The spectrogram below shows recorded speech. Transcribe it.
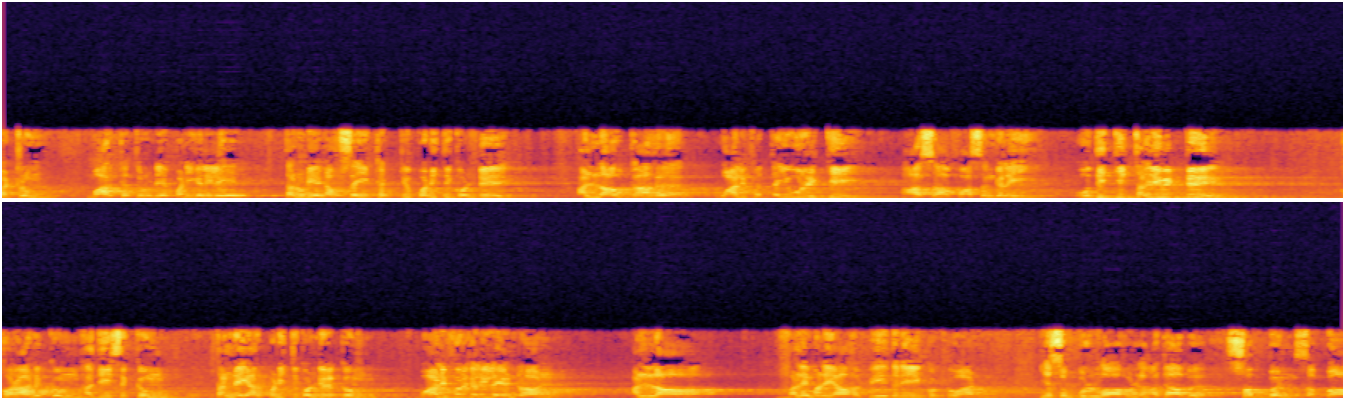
மற்றும் மார்க்கத்தினுடைய பணிகளிலே தன்னுடைய நப்சை கட்டுப்படுத்திக் கொண்டு அல்லாவுக்காக வாலிபத்தை உருக்கி ஆசா பாசங்களை ஒதுக்கி தள்ளிவிட்டு குரானுக்கும் ஹதீஸுக்கும் தன்னை அர்ப்பணித்துக் கொண்டிருக்கும் வாலிபர்கள் இல்லை என்றால் அல்லாஹ் மலைமலையாக வேதனையை கொட்டுவான். யசுப்புல்லாஹுல் அதாபு சப்பன் சப்பா.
